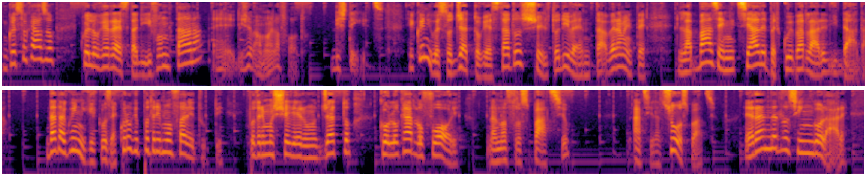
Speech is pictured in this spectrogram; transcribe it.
in questo caso quello che resta di Fontana, è, dicevamo, è la foto di Stiglitz. E quindi questo oggetto che è stato scelto diventa veramente la base iniziale per cui parlare di Dada. Dada quindi che cos'è? Quello che potremmo fare tutti. Potremmo scegliere un oggetto, collocarlo fuori dal nostro spazio, anzi dal suo spazio, e renderlo singolare.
